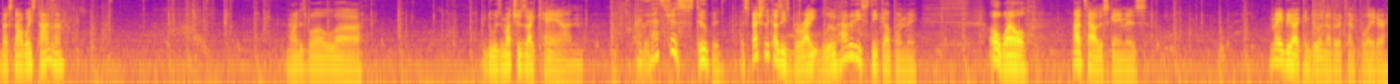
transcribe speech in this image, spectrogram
Best not waste time then. Might as well, uh, do as much as I can. Really, that's just stupid. Especially because he's bright blue. How did he sneak up on me? Oh, well. That's how this game is. Maybe I can do another attempt later.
